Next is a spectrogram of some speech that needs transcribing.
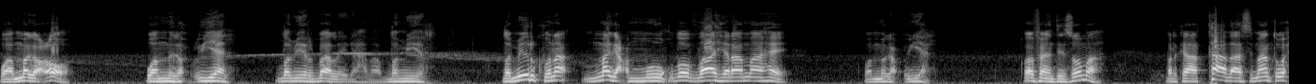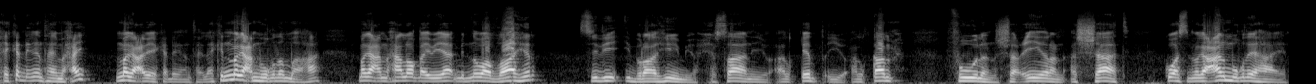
Waa magacoo waa magacuyaal damiir baa la yidhaahdaa damiir. Damiirkuna magac muuqdo daahira maahe waa magac u yaal waa fahanteen soo maaha? Marka ta'daasi maanta waxay ka dhigan tahay maxay? Magac bay ka dhigan tahay lakiin magac muuqda ma aha. Magaca maxaa loo qaybiyaa? Midna waa daahir. Sidii ibraahim iyo xisaan iyo alqid iyo alqamx fuulan shaciiran ashaat kuwaas magacaan muuqday ahaayeen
